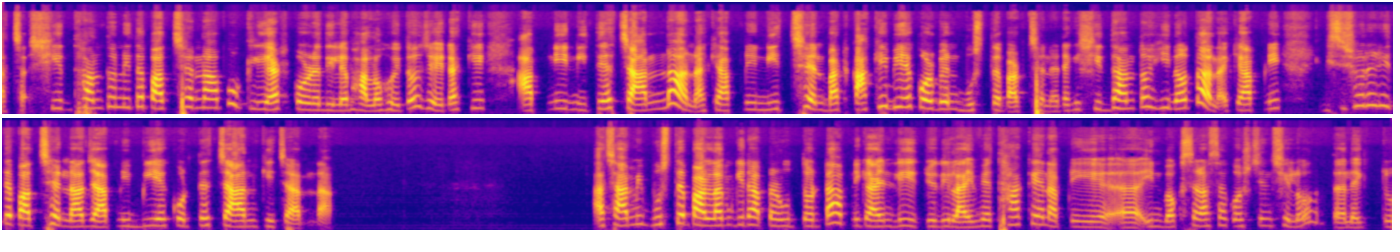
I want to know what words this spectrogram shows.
আচ্ছা সিদ্ধান্ত নিতে পারছেন না আপু ক্লিয়ার করে দিলে ভালো হইতো যে এটা কি আপনি নিতে চান না, নাকি আপনি নিচ্ছেন বাট কাকে বিয়ে করবেন বুঝতে পারছেন এটা কি সিদ্ধান্তহীনতা, নাকি আপনি ডিসিশনই নিতে পারছেন না যে আপনি বিয়ে করতে চান কি চান না? আচ্ছা আমি বুঝতে পারলাম কিনা আপনার উত্তরটা। আপনি কাইন্ডলি যদি লাইভে থাকেন, আপনি ইনবক্সের আসা কোশ্চেন ছিল, তাহলে একটু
